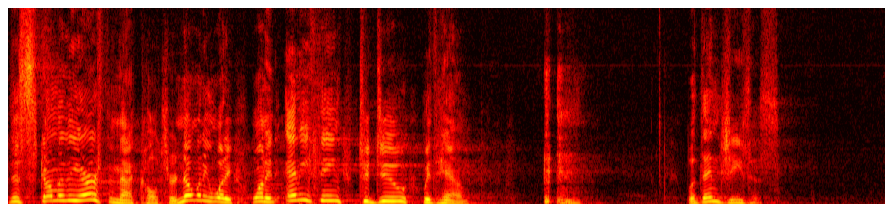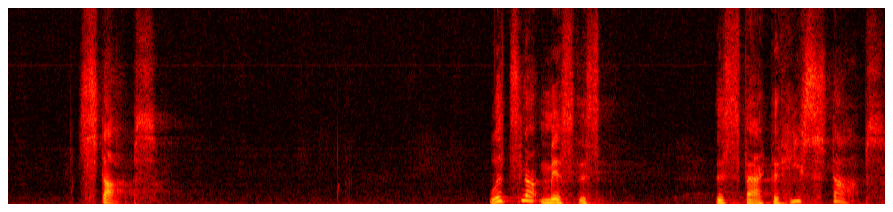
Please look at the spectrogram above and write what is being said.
the scum of the earth in that culture. Nobody wanted anything to do with him. But then Jesus stops. Let's not miss this, this fact that he stops.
